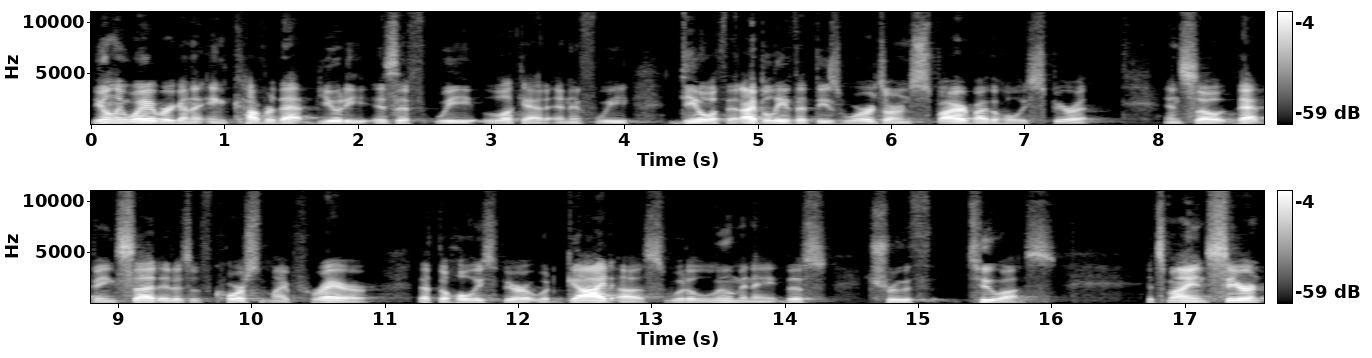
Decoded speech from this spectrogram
The only way we're going to uncover that beauty is if we look at it and if we deal with it. I believe that these words are inspired by the Holy Spirit. And so, that being said, it is, of course, my prayer that the Holy Spirit would guide us, would illuminate this truth to us. It's my sincere,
